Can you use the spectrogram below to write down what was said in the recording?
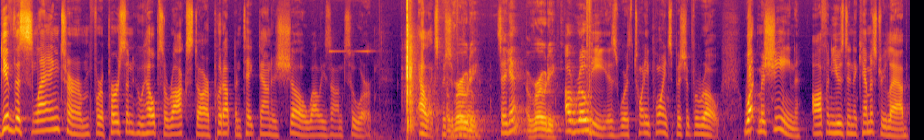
Give the slang term for a person who helps a rock star put up and take down his show while he's on tour. Alex, Bishop A roadie. Say again? A roadie. A roadie is worth 20 points, Bishop Verot. What machine, often used in a chemistry lab,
